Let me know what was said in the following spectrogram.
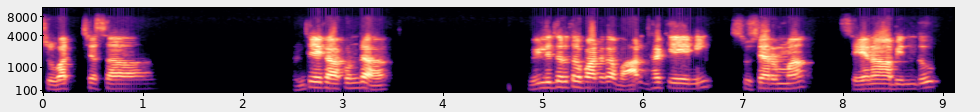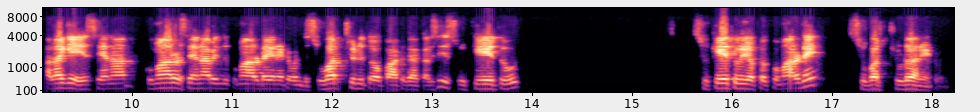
సువర్చస. అంతేకాకుండా వీళ్ళిద్దరితో పాటుగా వార్ధకేమి సుశర్మ సేనాబిందు అలాగే సేనా కుమారుడు సేనాబిందు కుమారుడైనటువంటి సువర్చునితో పాటుగా కలిసి సుకేతు సుకేతు యొక్క కుమారుడే సువర్చుడు అనేటువంటి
